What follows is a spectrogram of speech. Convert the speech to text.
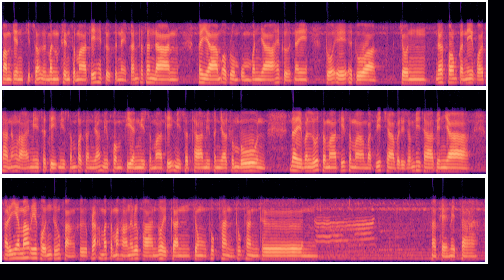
บำเพ็ญจิตบำเพ็ญสมาธิให้เกิดขึ้นในขันธสันดานพยายามอบรมปุ่มปัญญาให้เกิดในตัวเอตัวจนและพร้อมกันนี้ขอให้ท่านทั้งหลาย มีสติมีสัมปชัญญะมีความเพียรมีสมาธิ มีศรัทธามีปัญญาสมบูรณ์ ได้บรรลุสมาธิสมาบัติวิชาปฏิสัมพิทาเป็นญาอริยมรรคผลถึงฝั่งคือพระอมตะมหานรพานด้วยกันจงทุกท่าน ทุกท่านเทินอาแผ่เมตตาอ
